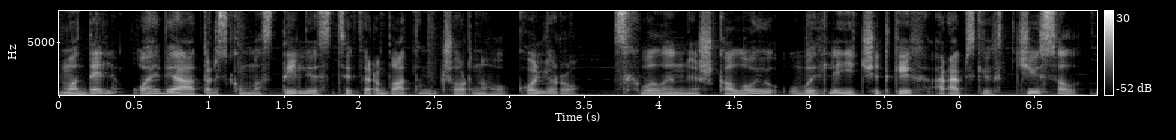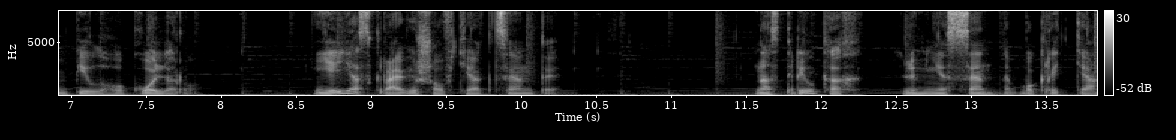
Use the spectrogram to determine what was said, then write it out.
Модель у авіаторському стилі з циферблатом чорного кольору з хвилинною шкалою у вигляді чітких арабських чисел білого кольору. Є яскраві жовті акценти. На стрілках люмінесцентне покриття.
